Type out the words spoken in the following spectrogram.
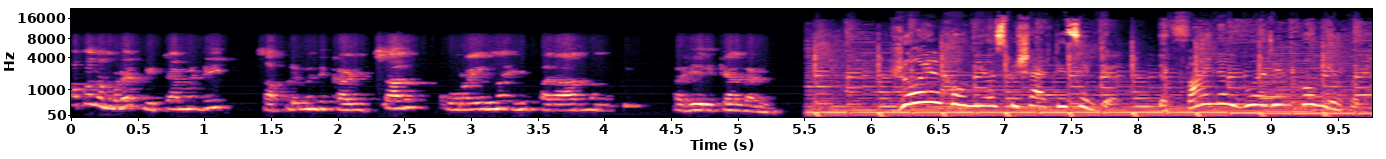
അപ്പൊ നമ്മുടെ വിറ്റാമിൻ ഡി സപ്ലിമെന്റ് കഴിച്ചാലും കുറയുന്ന ഈ പരാതി നമുക്ക് പരിഹരിക്കാൻ കഴിയും. Royal homeo speciality centre the final word in homeopathy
